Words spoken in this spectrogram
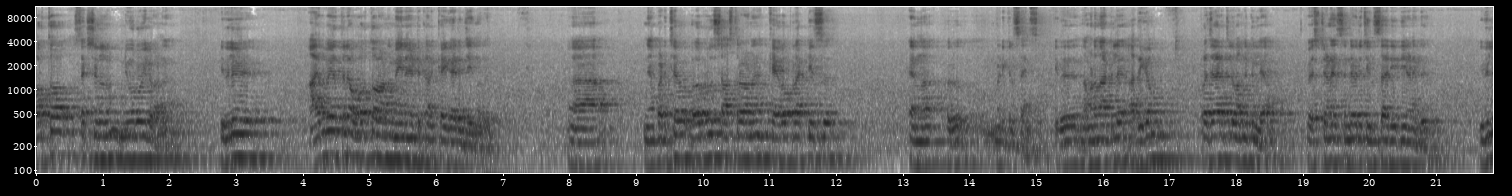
ഓർത്തോ സെക്ഷനിലും ന്യൂറോയിലുമാണ് ഇതിൽ ആയുർവേദത്തിലെ ഓർത്തോ ആണ് മെയിനായിട്ട് കൈകാര്യം ചെയ്യുന്നത്. ഞാൻ പഠിച്ച വേറൊരു ശാസ്ത്രമാണ് കെയറോ പ്രാക്ടീസ് എന്ന ഒരു മെഡിക്കൽ സയൻസ് ഇത് നമ്മുടെ നാട്ടിൽ അധികം പ്രചാരത്തിൽ വന്നിട്ടില്ല. വെസ്റ്റേണേഴ്സിന്റെ ഒരു ചികിത്സാ രീതിയാണിത്. ഇതിൽ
